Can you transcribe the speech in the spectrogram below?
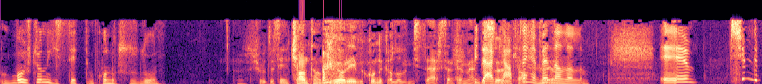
boşluğunu hissettim konuksuzluğun. Şurada senin çantan duruyor oraya bir konuk alalım istersen hemen. Bir, bir dahaki hafta hemen alalım. Ee, şimdi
